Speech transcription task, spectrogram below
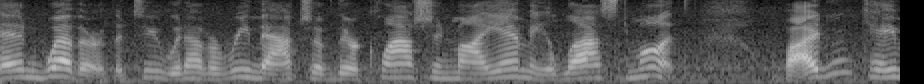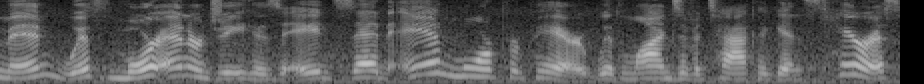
and whether the two would have a rematch of their clash in Miami last month. Biden came in with more energy, his aide said, and more prepared with lines of attack against Harris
